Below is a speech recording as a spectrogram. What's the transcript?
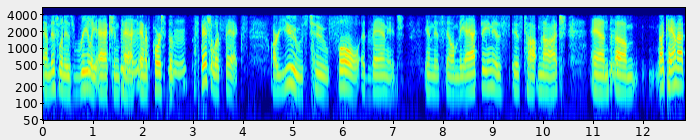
and this one is really action-packed, Mhm. and of course the Mhm. special effects are used to full advantage in this film. The acting is is top notch and Mhm. um I cannot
